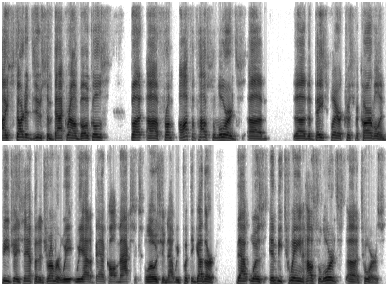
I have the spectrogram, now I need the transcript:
I started to do some background vocals, but uh, from off of House of Lords, um, uh, the bass player Chris McCarvill and BJ Zampa, the drummer, we we had a band called Maxx Explosion that we put together that was in between House of Lords uh, tours.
